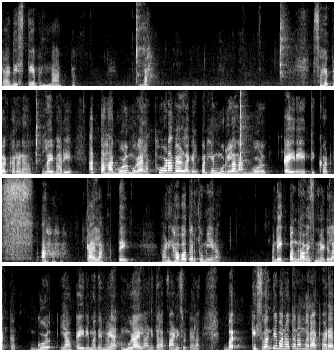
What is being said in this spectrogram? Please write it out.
काय दिसते भन्नाट. वा. सो हे प्रकरण लई भारी आहे. आत्ता हा गुळ मुरायला थोडा वेळ लागेल पण हे मुरलं ना गुळ कैरी तिखट आहा हा काय लागते? आणि हवं तर तुम्ही आहे ना म्हणजे एक पंधरा वीस मिनिटं लागतात गुळ या कैरीमध्ये मिळा मुरायला आणि त्याला पाणी सुटायला. बर किसवंती बनवताना मराठवाड्यात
